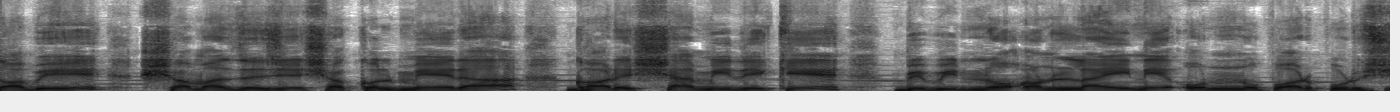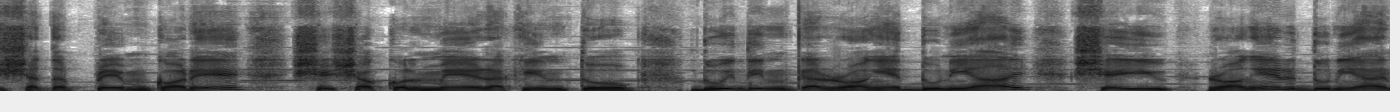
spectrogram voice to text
তবে সমাজে যে সকল মেয়েরা ঘরের স্বামী রেখে বিভিন্ন অনলাইনে অন্য পরপুরুষের সাথে প্রেম করে, সে সকল মেয়েরা কিন্তু দুই দিনকার রঙের দুনিয়ায়, সেই রঙের দুনিয়ায়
